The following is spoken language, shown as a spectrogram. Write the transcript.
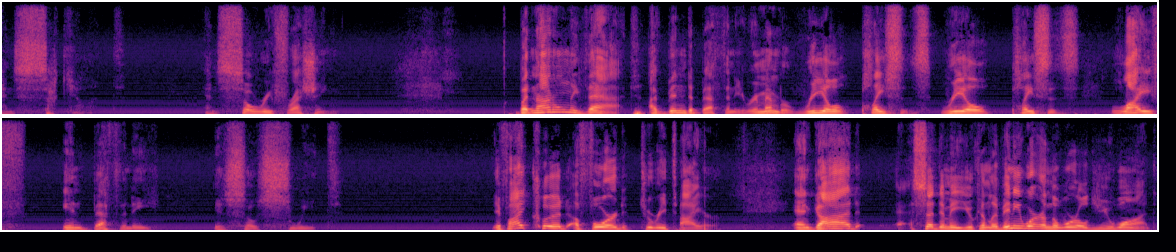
and succulent and so refreshing. But not only that, I've been to Bethany. Remember, real places, real places. Life in Bethany is so sweet. If I could afford to retire, and God said to me, You can live anywhere in the world you want,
